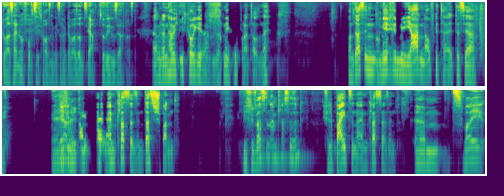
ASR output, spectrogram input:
du hast halt nur 50.000 gesagt, aber sonst ja, so wie du gesagt hast. Aber dann habe ich mich korrigiert. habe gesagt, nee, 500.000, ne? Und das in mehrere Milliarden aufgeteilt, das ist ja, ja, wie ja, viele halt, Bytes da in einem Cluster sind. Das ist spannend. wie viel was in einem Cluster sind? Wie viele Bytes in einem Cluster sind. Ähm, zwei,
